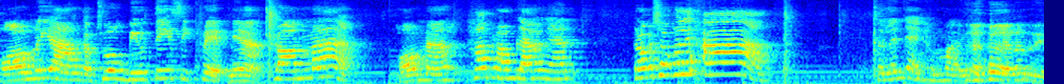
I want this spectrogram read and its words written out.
พร้อมหรือยังกับช่วง beauty secret เนี่ย พร้อมมาก พร้อมนะ ถ้าพร้อมแล้วงั้น เราไปชมกันเลยค่ะ จะเล่นใหญ่ทำไมนั่นเลย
